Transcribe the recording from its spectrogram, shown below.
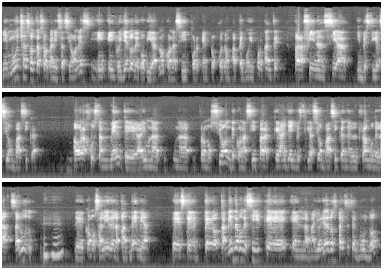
y muchas otras organizaciones, incluyendo de gobierno, con así, por ejemplo, juega un papel muy importante para financiar investigación básica. Ahora justamente hay una, una promoción de CONACYT para que haya investigación básica en el ramo de la salud, de cómo salir de la pandemia. Este, pero también debo decir que en la mayoría de los países del mundo,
